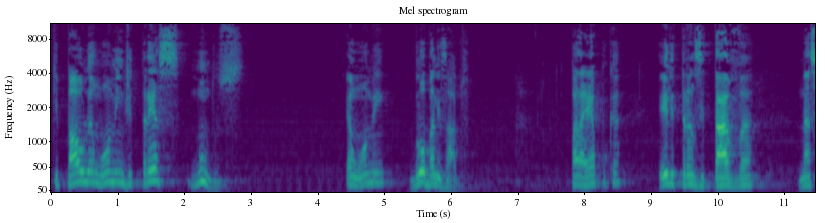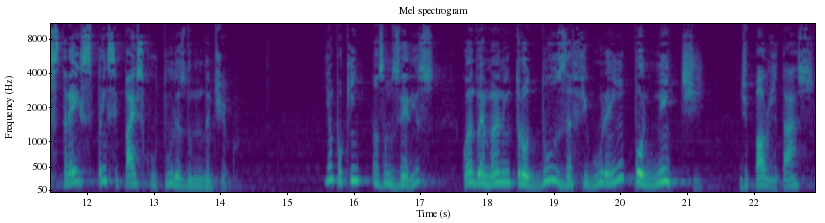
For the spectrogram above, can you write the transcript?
que Paulo é um homem de três mundos. É um homem globalizado. Para a época, ele transitava nas três principais culturas do mundo antigo E é um pouquinho, nós vamos ver isso, quando Emmanuel introduz a figura imponente de Paulo de Tarso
